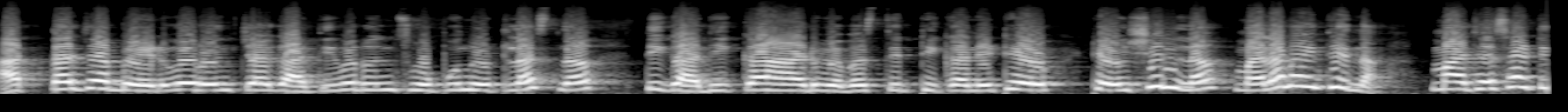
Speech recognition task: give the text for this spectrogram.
आत्ताच्या बेडवरूनच्या गादी गादीवरून झोपून उठलास ना ती गादी काढ व्यवस्थित ठिकाणी ठेव ठेवशील ना? मला माहिती ना माझ्यासाठी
